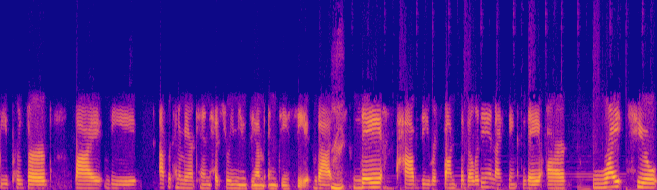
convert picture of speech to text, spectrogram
be preserved by the African American History Museum in DC. That they have the responsibility, and I think they are right to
